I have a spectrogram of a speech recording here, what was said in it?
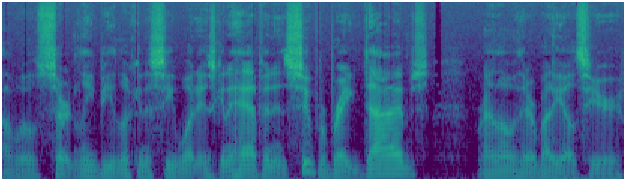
I will certainly be looking to see what is going to happen in Super Break Dimes right along with everybody else here.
